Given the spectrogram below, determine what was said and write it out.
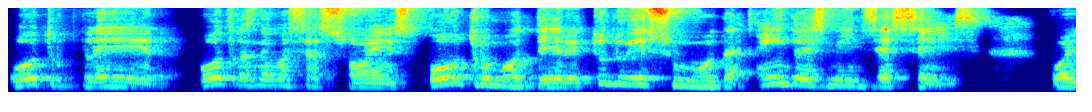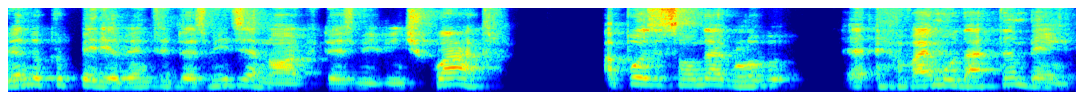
outro player, outras negociações, outro modelo, e tudo isso muda em 2016, olhando para o período entre 2019 e 2024, a posição da Globo é, vai mudar também.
